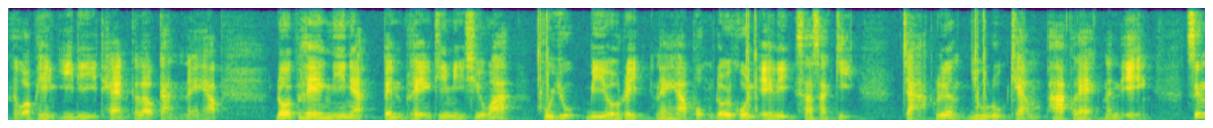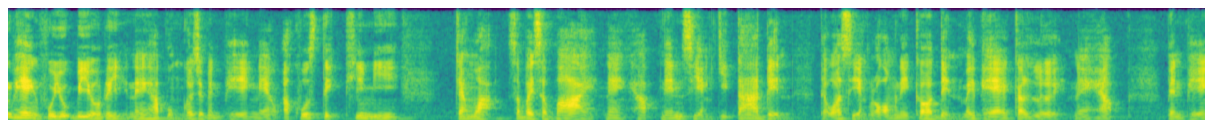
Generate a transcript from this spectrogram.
หรือว่าเพลง ED แทนก็แล้วกันนะครับ โดยเพลงนี้เนี่ยเป็นเพลงที่มีชื่อว่าฟุยุบิโอรินะครับผมโดยคุณเอริซาสกิจากเรื่องยูรุแคมภาคแรกนั่นเอง ซึ่งเพลงฟุยุบิโอรินะครับผมก็จะเป็นเพลงแนวอะคูสติกที่มีจังหวะสบายๆนะครับเน้นเสียงกีตาร์เด่น แต่ว่าเสียงร้องนี่ก็เด่นไม่แพ้กันเลยนะครับ เป็นเพลง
